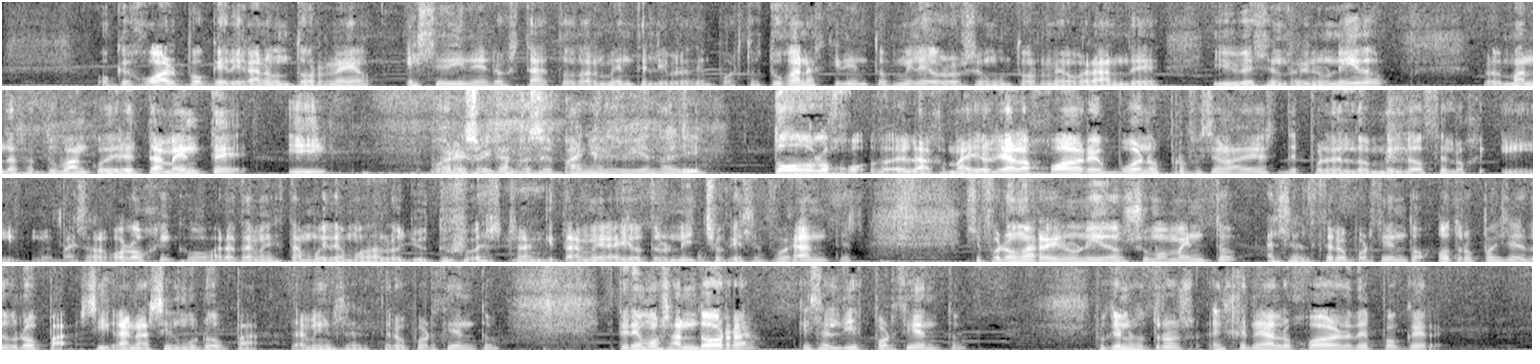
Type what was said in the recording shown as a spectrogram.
o que juega al póker y gana un torneo, ese dinero está totalmente libre de impuestos. Tú ganas 500.000 euros en un torneo grande y vives en Reino Unido, los mandas a tu banco directamente y... Por eso hay tantos españoles viviendo allí todos los, la mayoría de los jugadores buenos profesionales, después del 2012, y me parece algo lógico, ahora también están muy de moda los youtubers, aquí también hay otro nicho que se fue antes, se fueron a Reino Unido en su momento, es el 0%, otros países de Europa, si ganas en Europa, también es el 0%, tenemos Andorra, que es el 10%, porque nosotros, en general, los jugadores de póker,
